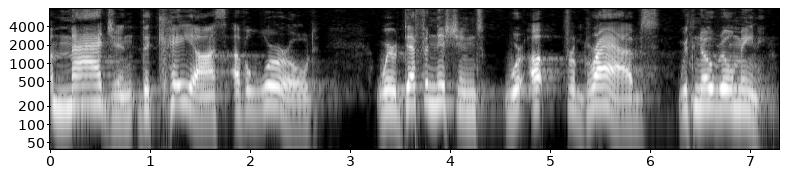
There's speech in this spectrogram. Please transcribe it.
imagine the chaos of a world where definitions were up for grabs with no real meaning.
